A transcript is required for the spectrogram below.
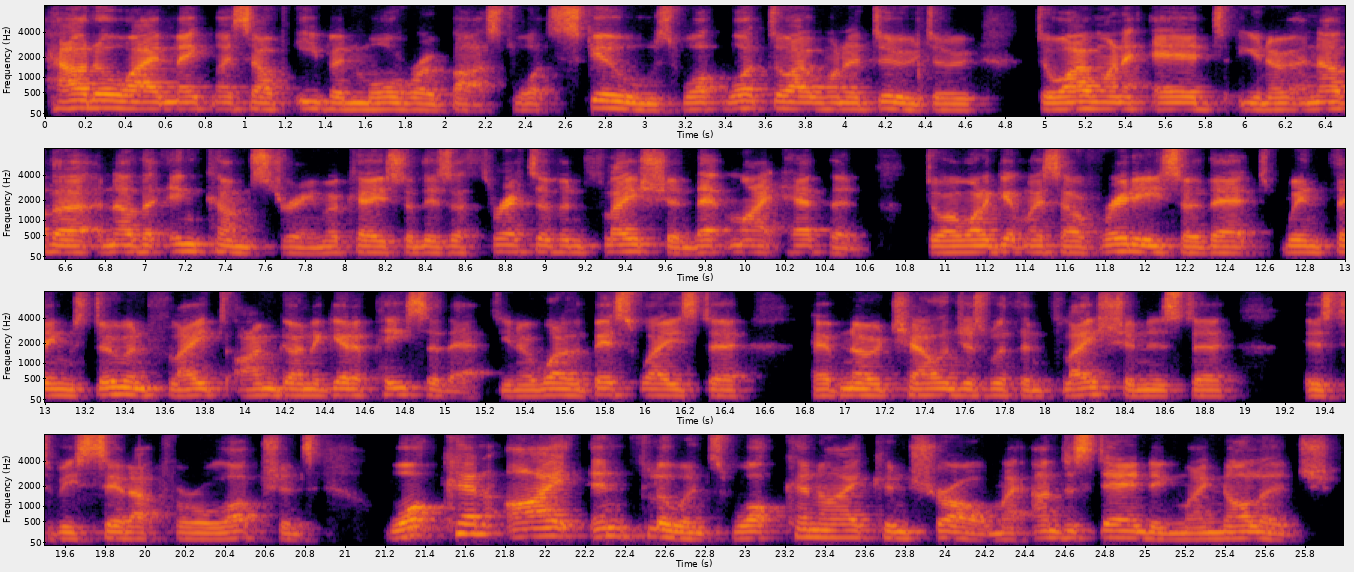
how do I make myself even more robust? What skills, what, what do I want to do? Do, do I want to add, you know, another, another income stream? Okay, so there's a threat of inflation that might happen. Do I want to get myself ready so that when things do inflate, I'm going to get a piece of that? You know, one of the best ways to have no challenges with inflation is to, is to be set up for all options. What can I influence? What can I control? My understanding, my knowledge,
